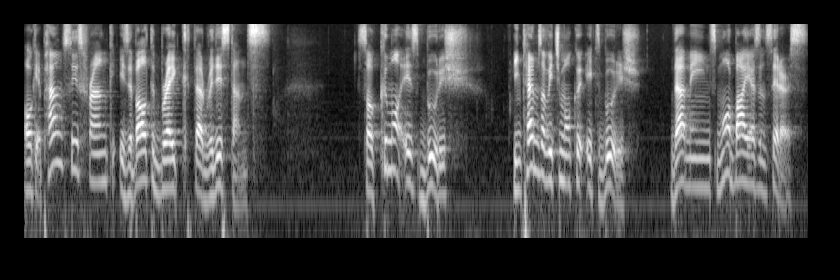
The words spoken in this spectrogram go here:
Okay, pound Swiss franc is about to break the resistance. So Kumo is bullish. In terms of Ichimoku, it's bullish. That means more buyers and sellers.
